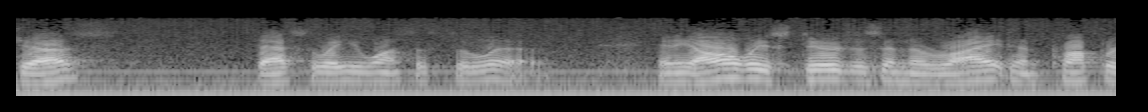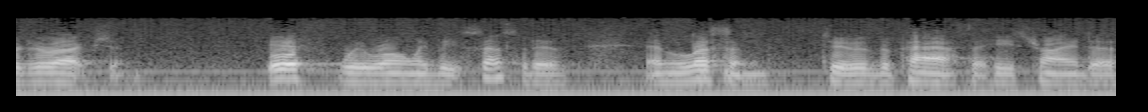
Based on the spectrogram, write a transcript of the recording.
just. That's the way he wants us to live. And he always steers us in the right and proper direction if we will only be sensitive and listen to the path that he's trying to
